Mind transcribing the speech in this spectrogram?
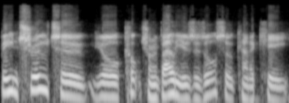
being true to your culture and values is also kind of key,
